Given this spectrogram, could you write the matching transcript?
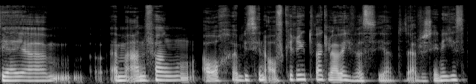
der ja am Anfang auch ein bisschen aufgeregt war, glaube ich, was ja total verständlich ist.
